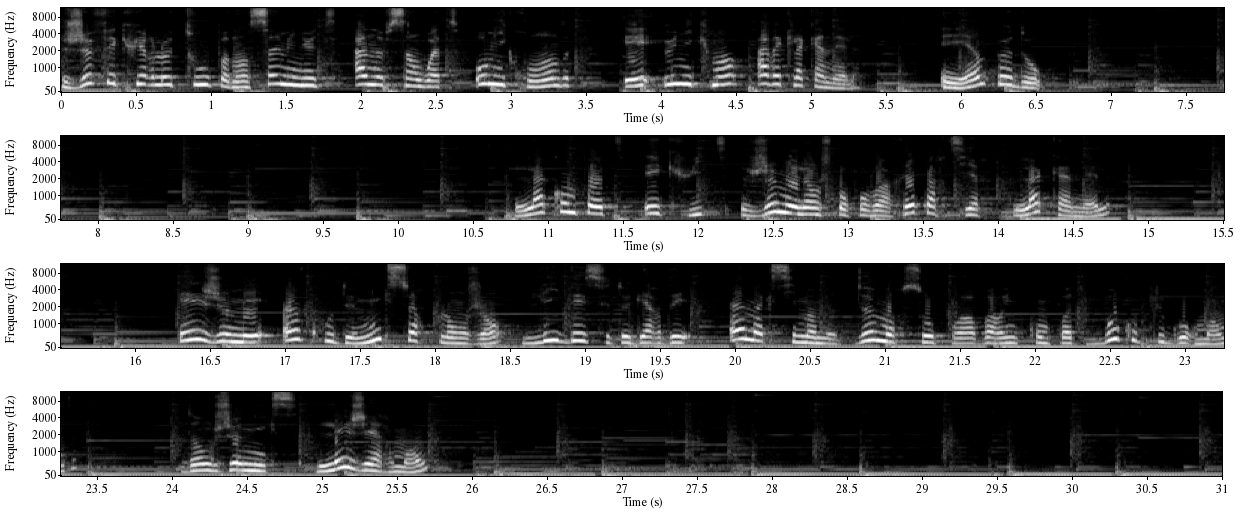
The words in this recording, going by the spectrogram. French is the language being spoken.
Je fais cuire le tout pendant 5 minutes à 900 watts au micro-ondes et uniquement avec la cannelle. Et un peu d'eau. La compote est cuite, je mélange pour pouvoir répartir la cannelle. Et je mets un coup de mixeur plongeant. L'idée c'est de garder un maximum de morceaux pour avoir une compote beaucoup plus gourmande. Donc je mixe légèrement.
